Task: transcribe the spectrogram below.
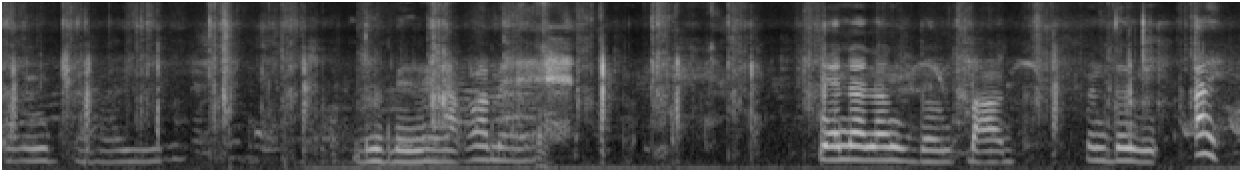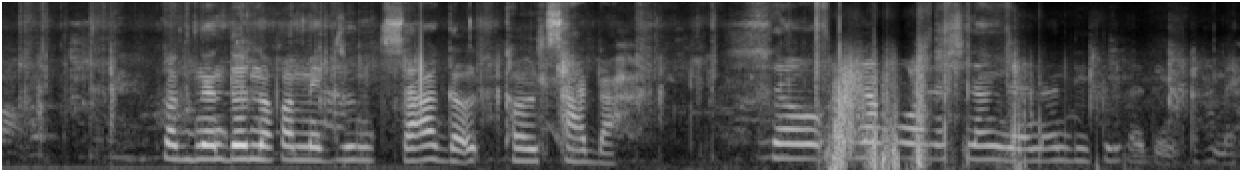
Ang guys. Bumili na kami. Yan na lang doon pag nandun. Ay! Pag nandun na kami dun sa kalsada. So, ilang oras lang yan. Nandito na din kami.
